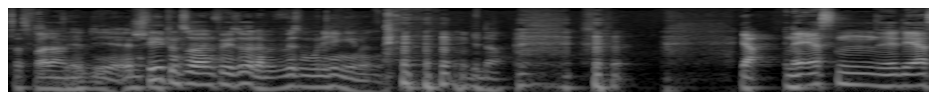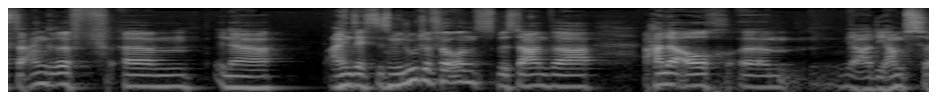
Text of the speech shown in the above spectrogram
Das war dann. Die empfiehlt uns euren Friseur, damit wir wissen, wo wir nicht hingehen müssen. genau. Ja, in der ersten, der der erste Angriff ähm, in der 61. Minute für uns. Bis dahin war Halle auch, ähm, ja, die haben es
